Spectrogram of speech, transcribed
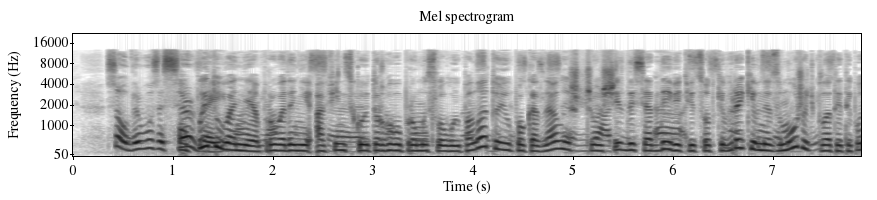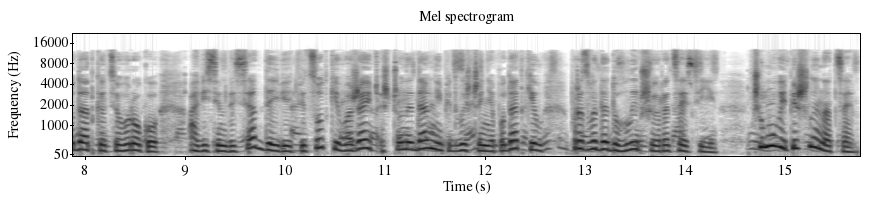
Опитування, проведені Афінською торгово-промисловою палатою, показали, що 69% греків не зможуть платити податки цього року, а 89% вважають, що недавнє підвищення податків призведе до глибшої рецесії. Чому ви пішли на це?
